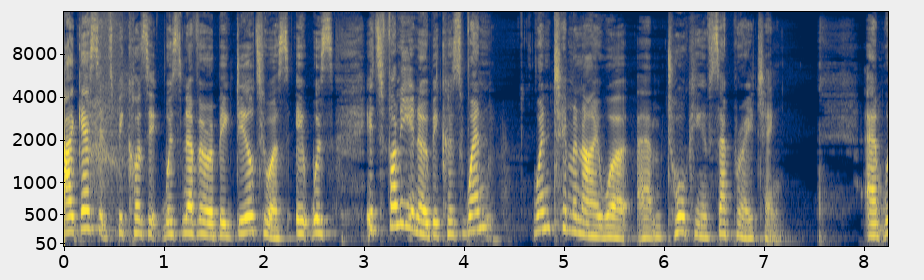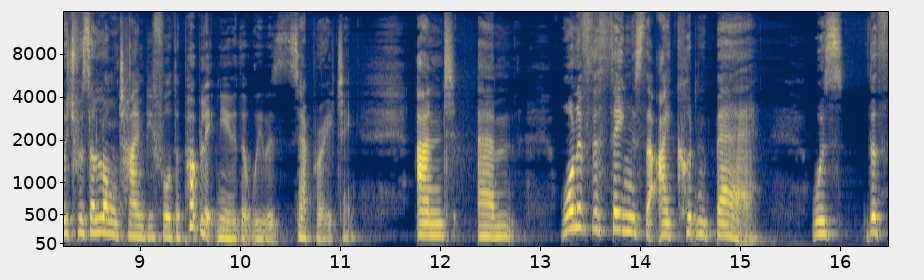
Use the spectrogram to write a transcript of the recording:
I guess it's because it was never a big deal to us. It was. It's funny, you know, because when when Tim and I were um, talking of separating, um, which was a long time before the public knew that we were separating. And um, one of the things that I couldn't bear was the. Th-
